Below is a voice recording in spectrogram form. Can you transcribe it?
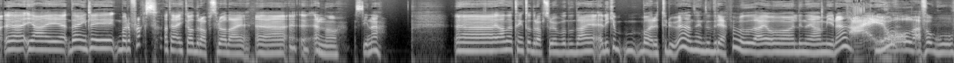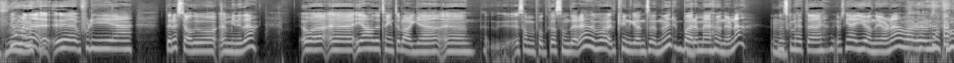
uh, jeg, det er egentlig bare flaks at jeg ikke har drapstrua deg uh, ennå, Stine. Eh, jeg hadde tenkt å drapstrue både deg, eller ikke bare true, jeg hadde tenkt å drepe både deg og Linnea Myhre. Nei, jo, det er for god Jo, men eh, eh, fordi dere stjal jo min idé. Og eh, jeg hadde tenkt å lage eh, samme podkast som dere, det var Kvinnegardens venner, bare med hønehjørnet. Mm. Den skulle hete jeg vet ikke, Gjønehjørnet, er det liksom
